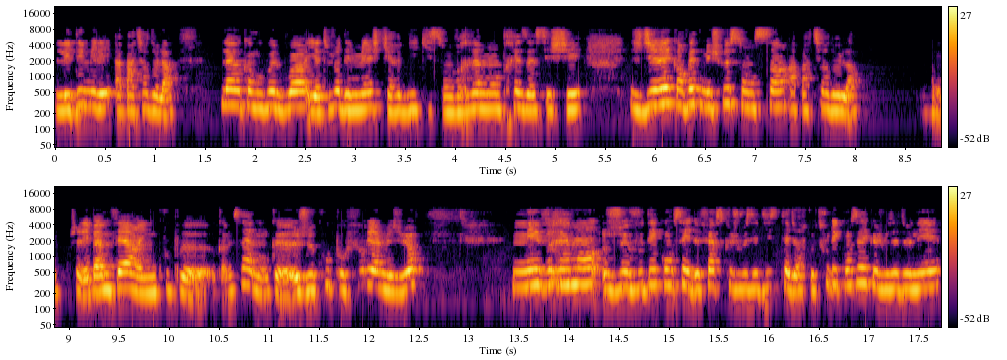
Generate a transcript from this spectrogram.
les démêler à partir de là. Là, comme vous pouvez le voir, il y a toujours des mèches qui qui sont vraiment très asséchées. Je dirais qu'en fait, mes cheveux sont sains à partir de là. J'allais pas me faire une coupe euh, comme ça, donc euh, je coupe au fur et à mesure. Mais vraiment, je vous déconseille de faire ce que je vous ai dit, c'est-à-dire que tous les conseils que je vous ai donnés,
